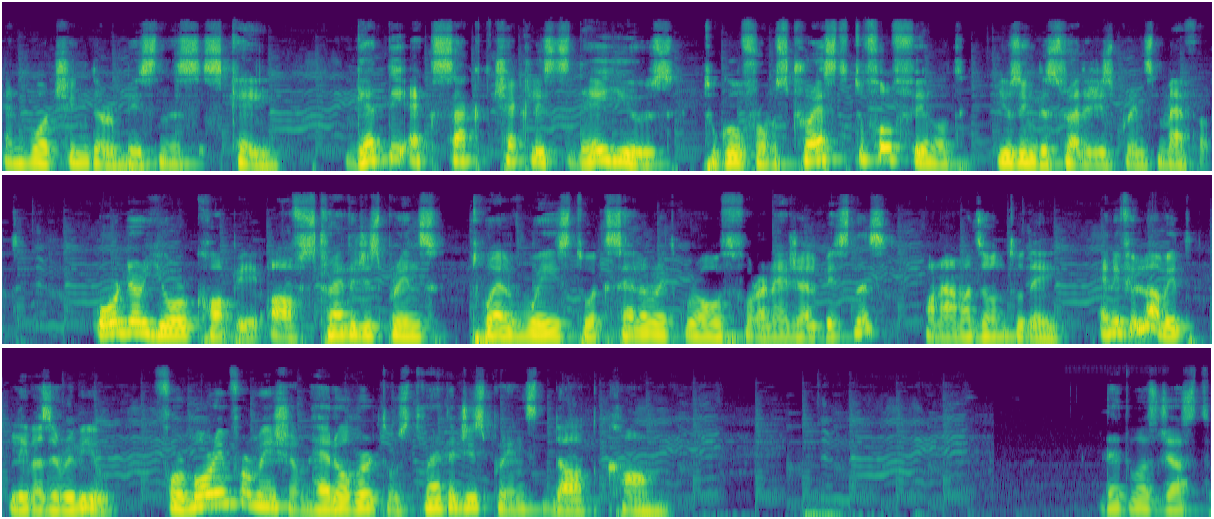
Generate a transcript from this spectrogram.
and watching their business scale. Get the exact checklists they use to go from stressed to fulfilled using the Strategy Sprints method. Order your copy of Strategy Sprints 12 Ways to Accelerate Growth for an Agile Business on Amazon today. And if you love it, leave us a review. For more information, head over to strategysprints.com. That was just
